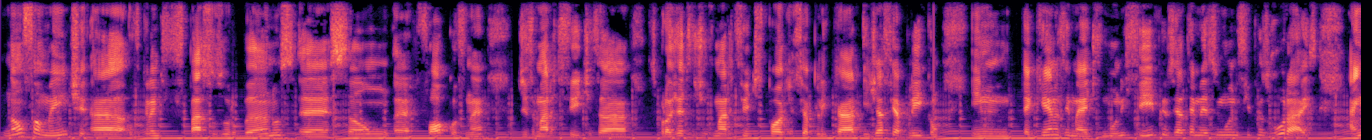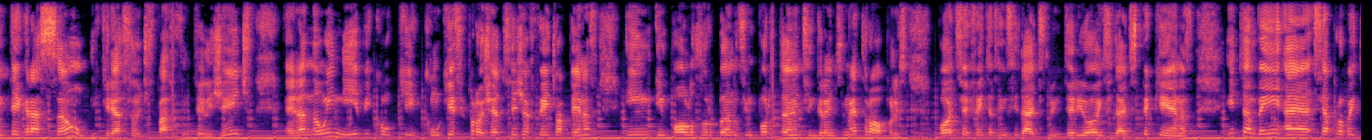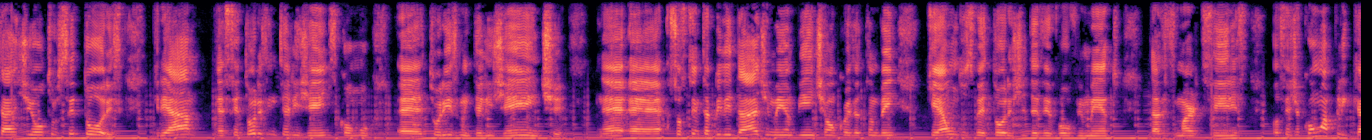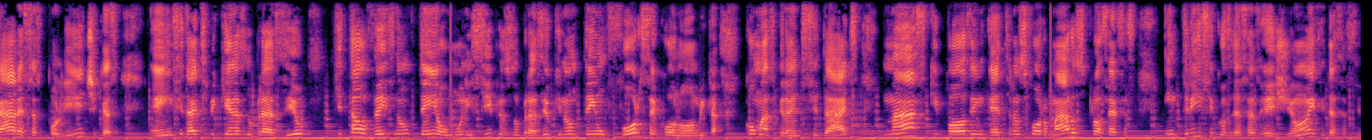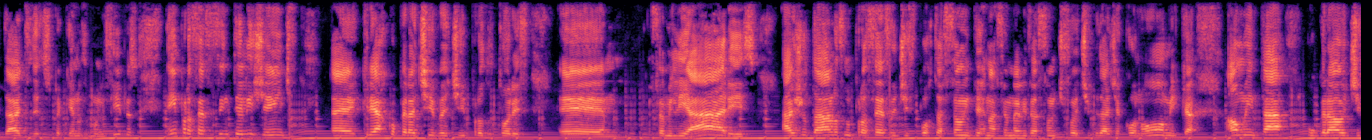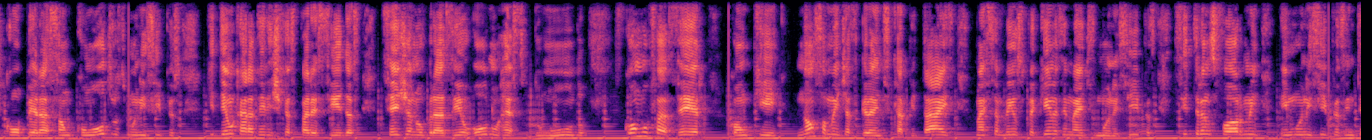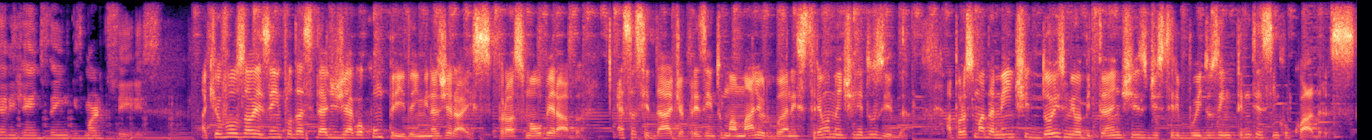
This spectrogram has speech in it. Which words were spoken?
não somente ah, os grandes espaços urbanos é, são é, focos né, de smart cities. Ah, os projetos de smart cities podem se aplicar e já se aplicam em pequenos e médios municípios e até mesmo em municípios rurais. A integração e criação de espaços inteligentes ela não inibe com que, com que esse projeto seja feito apenas em, em polos urbanos importantes, em grandes metrópoles. Pode ser feito em cidades do interior, em cidades pequenas e também é, se aproveitar de outros setores, criar setores inteligentes como é, turismo inteligente, né, é, sustentabilidade meio ambiente é uma coisa também que é um dos vetores de desenvolvimento das smart cities, ou seja, como aplicar essas políticas em cidades pequenas do Brasil que talvez não tenham, ou municípios do Brasil que não tenham força econômica como as grandes cidades, mas que podem é, transformar os processos intrínsecos dessas regiões e dessas cidades, desses pequenos municípios, em processos inteligentes, é, criar cooperativas de produtores é, familiares, ajudá-los no processo de exportação e internacionalização de sua atividade econômica, aumentar o grau de cooperação com outros municípios que tenham características parecidas, seja no Brasil ou no resto do mundo, como fazer com que não somente as grandes capitais, mas também os pequenos e médios municípios se transformem em municípios inteligentes em smart cities. Aqui eu vou usar o exemplo da cidade de Água Comprida, em Minas Gerais, próxima a Uberaba. Essa cidade apresenta uma malha urbana extremamente reduzida, aproximadamente 2 mil habitantes distribuídos em 35 quadras.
